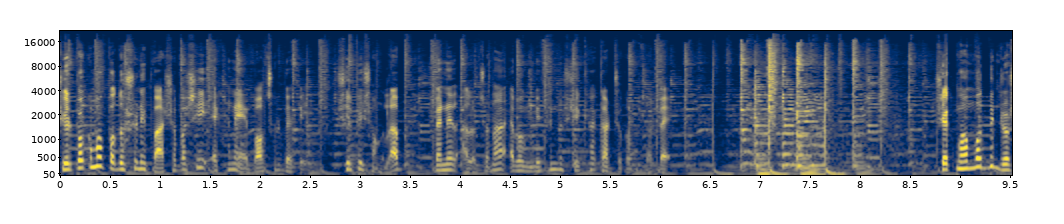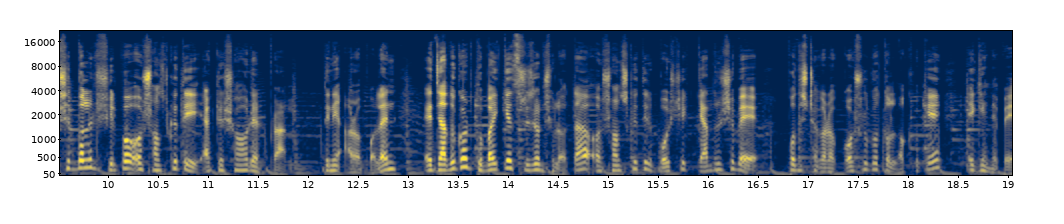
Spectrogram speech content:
শিল্পকর্ম প্রদর্শনীর পাশাপাশি এখানে বছরব্যাপী শিল্পী সংলাপ, প্যানেল আলোচনা এবং বিভিন্ন শিক্ষা কার্যক্রম চলবে। শেখ মোহাম্মদ বিন রশিদ বলেন, শিল্প ও সংস্কৃতি একটি শহরের প্রাণ। তিনি আরও বলেন এই জাদুঘর দুবাইকে সৃজনশীলতা ও সংস্কৃতির বৈশ্বিক কেন্দ্র হিসেবে প্রতিষ্ঠা করা কৌশলগত লক্ষ্যকে এগিয়ে নেবে।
